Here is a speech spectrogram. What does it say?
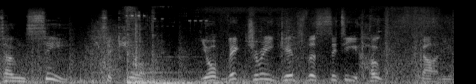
Zone C secure. Your victory gives the city hope, Guardian.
